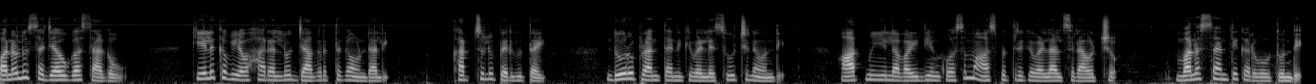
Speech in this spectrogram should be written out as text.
పనులు సజావుగా సాగవు. కీలక వ్యవహారాల్లో జాగ్రత్తగా ఉండాలి. ఖర్చులు పెరుగుతాయి. దూర ప్రాంతానికి వెళ్ళే సూచన ఉంది. ఆత్మీయుల వైద్యం కోసం ఆసుపత్రికి వెళ్ళాల్సి రావచ్చు. మనశ్శాంతి కరువవుతుంది.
